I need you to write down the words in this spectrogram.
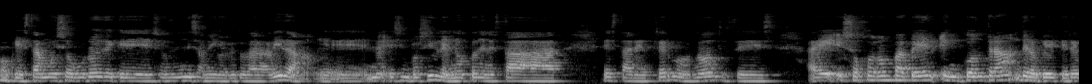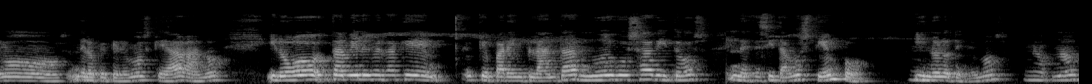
o que están muy seguros de que son mis amigos de toda la vida. Eh, es imposible, no pueden estar, estar enfermos, ¿no? Entonces, eso juega un papel en contra de lo que queremos, de lo que queremos que hagan, ¿no? Y luego también es verdad que, que para implantar nuevos hábitos necesitamos tiempo y no lo tenemos. No. ¿no?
